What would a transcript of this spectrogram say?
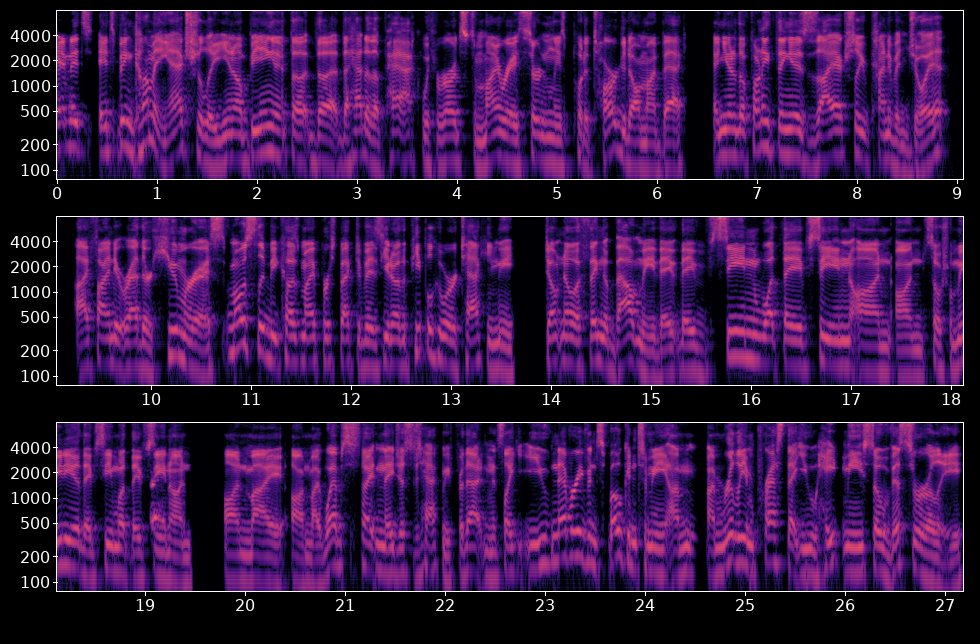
and it's it's been coming actually. You know, being at the the the head of the pack with regards to my race certainly has put a target on my back. And you know, the funny thing is, is I actually kind of enjoy it. I find it rather humorous, mostly because my perspective is, you know, the people who are attacking me don't know a thing about me. They they've seen what they've seen on on social media. They've seen what they've seen on on my on my website, and they just attack me for that. And it's like you've never even spoken to me. I'm I'm really impressed that you hate me so viscerally,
